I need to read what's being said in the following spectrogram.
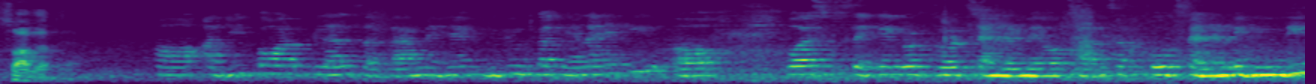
स्वागत है। अजीत पवार फ़िलहाल सरकार में है फिर भी उनका कहना है कि फ़र्स्ट सेकेंड और थर्ड स्टैंडर्ड में, और साथ ही साथ फोर्थ स्टैंडर्ड में हिंदी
